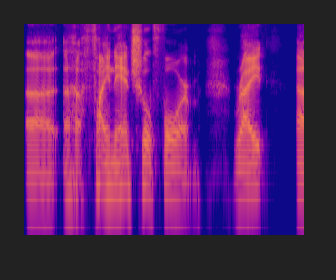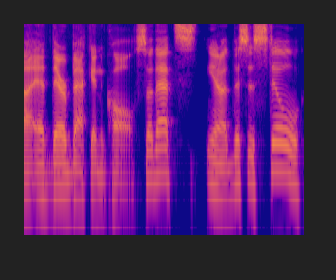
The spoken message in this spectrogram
uh, a financial form, right? Uh, at their beck and call. So that's you know this is still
